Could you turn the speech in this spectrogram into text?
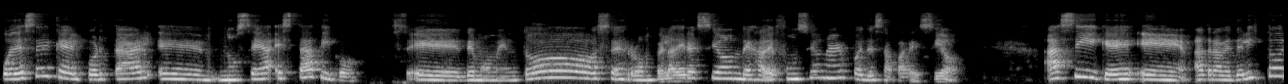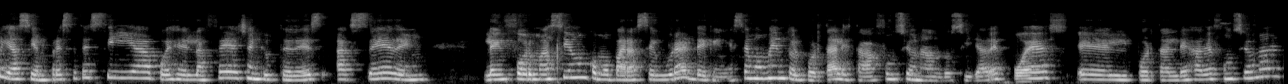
puede ser que el portal eh, no sea estático. de momento se rompe la dirección, deja de funcionar, pues desapareció. Así que eh, a través de la historia siempre se decía, pues en la fecha en que ustedes acceden la información como para asegurar de que en ese momento el portal estaba funcionando. Si ya después el portal deja de funcionar,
